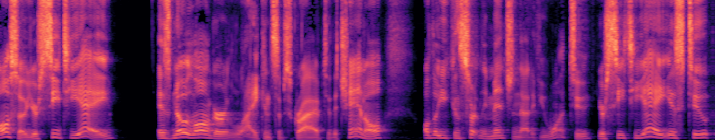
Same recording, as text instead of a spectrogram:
also, your CTA is no longer like and subscribe to the channel, although you can certainly mention that if you want to. Your CTA is to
